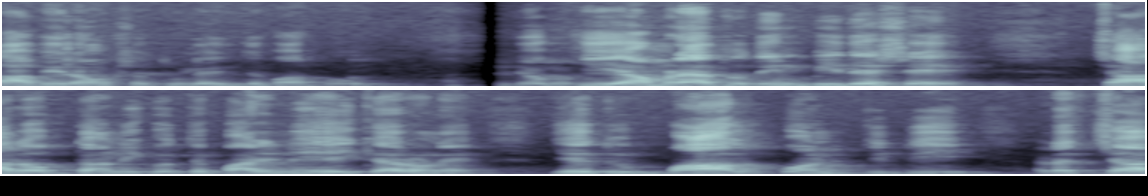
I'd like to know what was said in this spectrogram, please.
লাভের অংশ তুলে দিতে পারব। সুযোগ কি আমরা এতদিন বিদেশে চা রপ্তানি করতে পারিনি এই কারণে? যেহেতু বাল্ক কোয়ান্টিটি একটা চা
